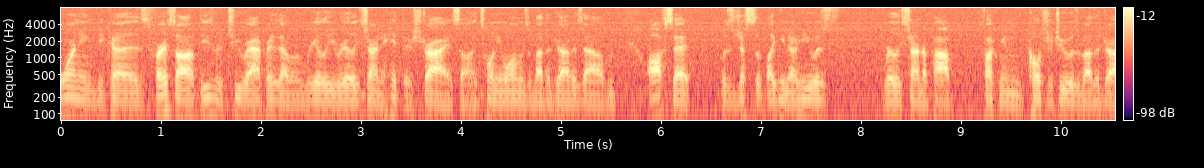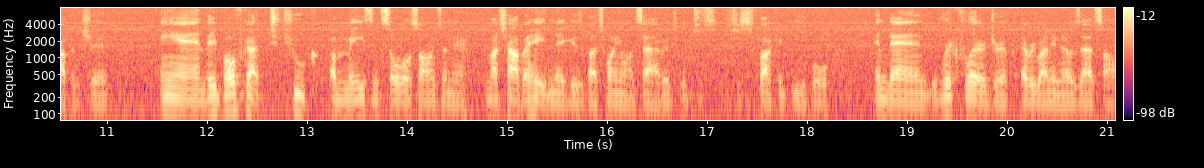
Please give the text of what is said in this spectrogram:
Warning because first off, these were two rappers that were really, really starting to hit their stride. So like 21 was about to drop his album. Offset was just like you know he was really starting to pop. Fucking Culture 2 was about to drop and shit. And they both got two amazing solo songs in there. My Choppa Hate Niggas by 21 Savage, which is just fucking evil. and then Ric Flair drip. Everybody knows that song.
